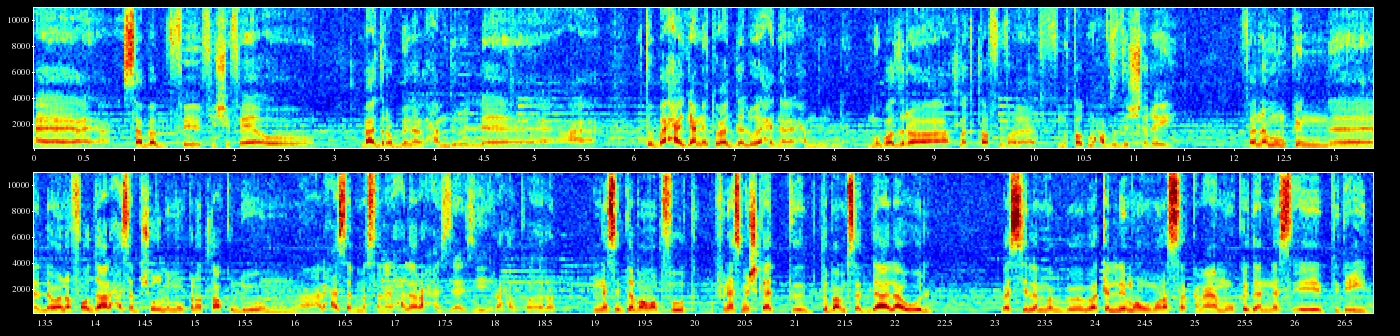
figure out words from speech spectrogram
آه، سبب في في شفائه بعد ربنا الحمد لله. تبقى حاجة يعني تعد للواحد يعني الحمد لله. المبادرة أطلقتها في نطاق محافظة الشرقية. فأنا ممكن آه، لو أنا فاضي على حسب شغلي ممكن أطلع كل يوم على حسب مثلا الحالة رايحة الزقازيق رايحة القاهرة. الناس بتبقى مبسوطة. في ناس مش كانت بتبقى مصدقة الأول بس لما بكلمهم وبنسق معاهم وكده الناس إيه بتدعي لي.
